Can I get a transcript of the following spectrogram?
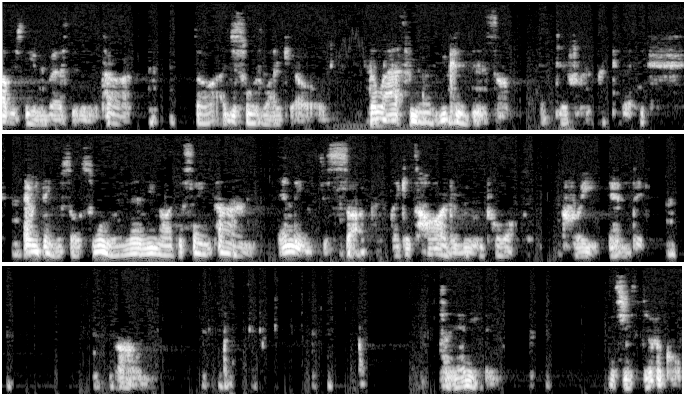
obviously invested in the time, so I just was like, yo, the last few months you could have did something different. Everything was so smooth, and then you know at the same time, endings just suck. Like it's hard to really pull off a great ending. Um, to anything, it's just difficult.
